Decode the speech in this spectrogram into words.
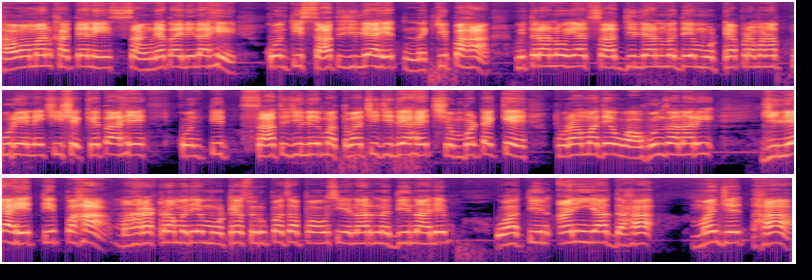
हवामान खात्याने सांगण्यात आलेलं आहे. कोणती सात जिल्हे आहेत नक्की पहा. मित्रांनो या सात जिल्ह्यांमध्ये मोठ्या प्रमाणात पूर येण्याची शक्यता आहे. कोणती सात जिल्हे महत्त्वाची जिल्हे आहेत? शंभर टक्के पुरामध्ये वाहून जाणारी जिल्हे आहेत ते पहा. महाराष्ट्रामध्ये मोठ्या स्वरूपाचा पाऊस येणार नदी नाले वाहतील आणि या दहा म्हणजे दहा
